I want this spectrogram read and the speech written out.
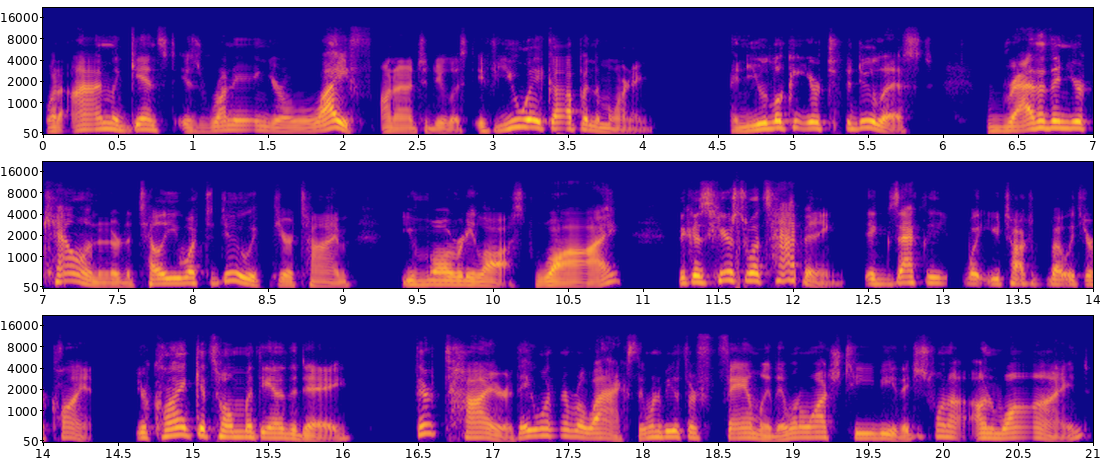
What I'm against is running your life on a to do list. If you wake up in the morning and you look at your to do list rather than your calendar to tell you what to do with your time, you've already lost. Why? Because here's what's happening exactly what you talked about with your client. Your client gets home at the end of the day they're tired. They want to relax. They want to be with their family. They want to watch TV. They just want to unwind,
